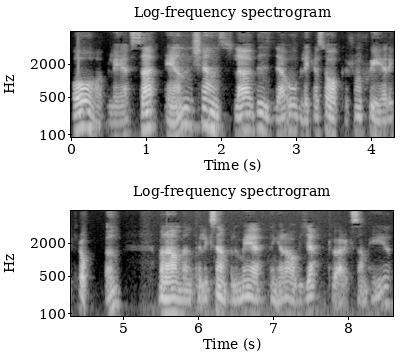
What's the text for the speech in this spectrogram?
avläsa en känsla via olika saker som sker i kroppen. Man har använt till exempel mätningar av hjärtverksamhet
